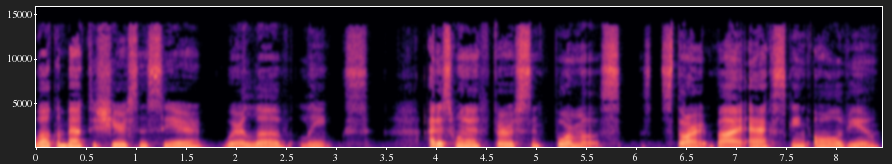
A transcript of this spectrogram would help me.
Welcome back to Sheer Sincere, where love links. I just want to first and foremost start by asking all of you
